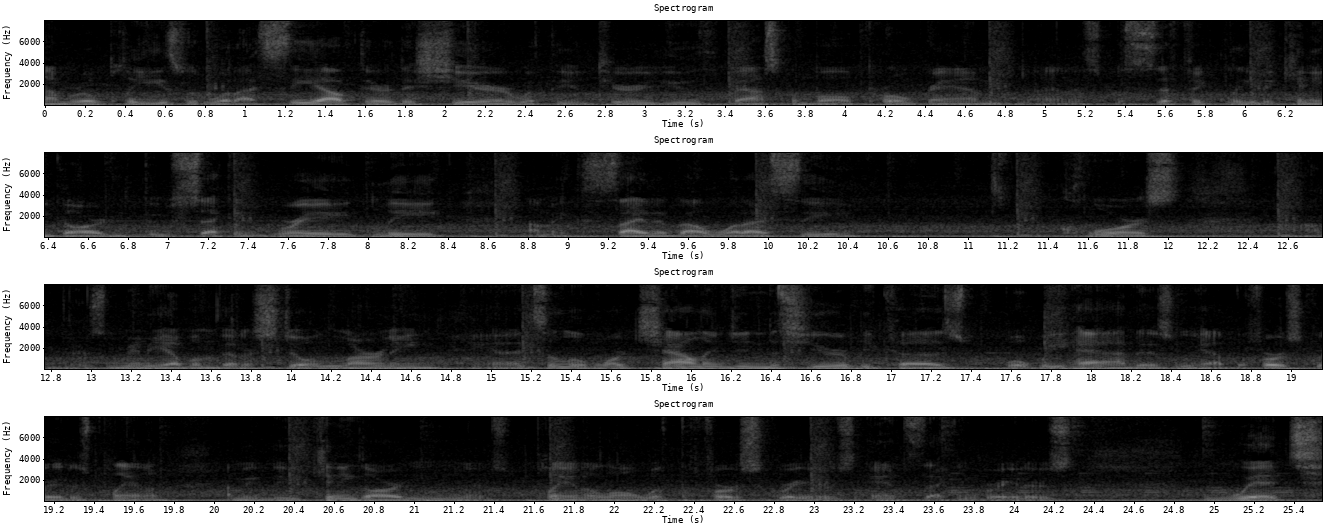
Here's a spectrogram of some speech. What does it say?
I'm real pleased with what I see out there this year with the Interior Youth Basketball Program and specifically the kindergarten through second grade league. I'm excited about what I see. Of course, um, there's many of them that are still learning, and it's a little more challenging this year because what we have is we have the first graders playing. I mean, the kindergarten is playing along with the first graders and second graders, which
